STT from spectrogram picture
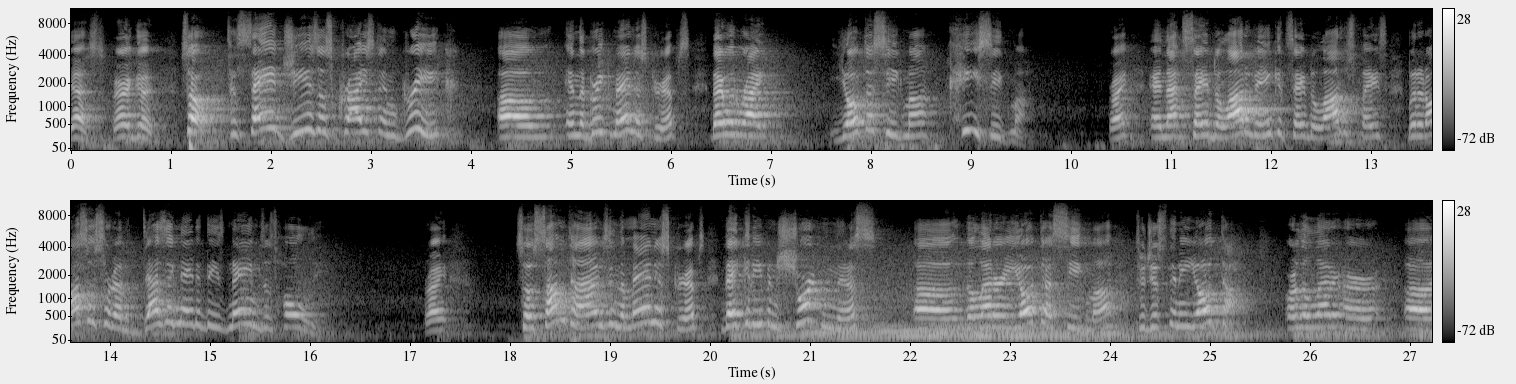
Yes, very good. So, to say Jesus Christ in Greek, um, in the Greek manuscripts, they would write iota sigma, chi sigma, right? And that saved a lot of ink, it saved a lot of space, but it also sort of designated these names as holy right? So sometimes in the manuscripts, they could even shorten this, uh, the letter iota sigma, to just an iota, or the letter, or uh,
